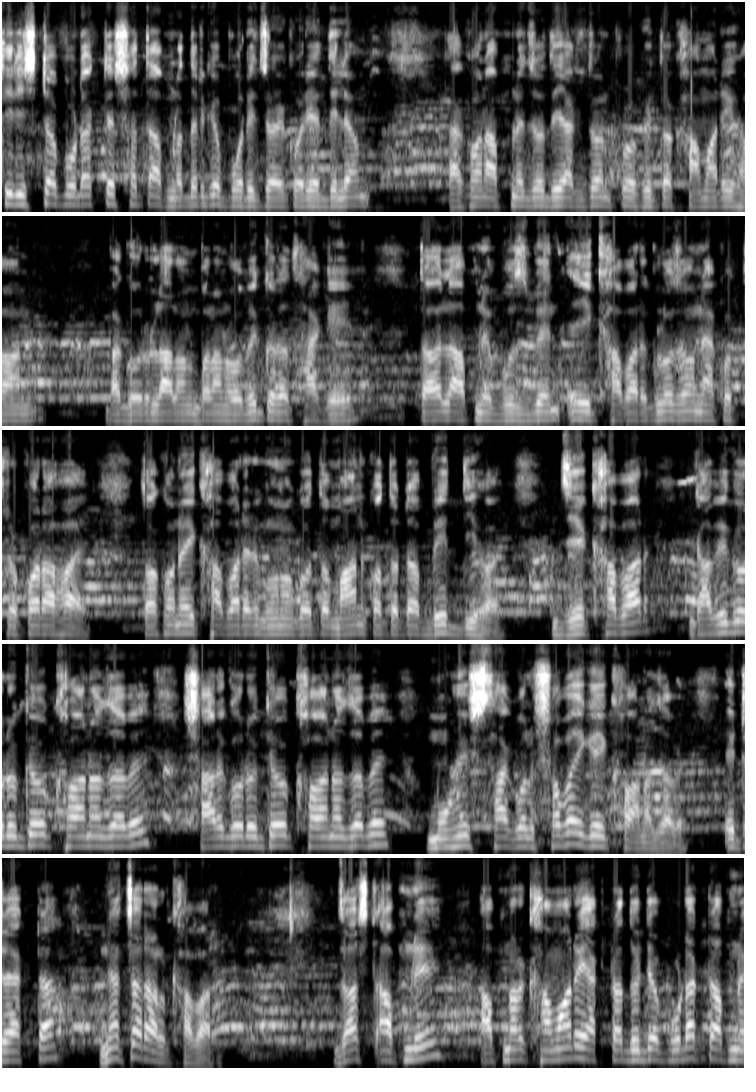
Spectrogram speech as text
তিরিশটা প্রোডাক্টের সাথে আপনাদেরকে পরিচয় করিয়ে দিলাম। এখন আপনি যদি একজন প্রকৃত খামারি হন বা গরু লালন পালনের অভিজ্ঞতা থাকে, তাহলে আপনি বুঝবেন এই খাবারগুলো যখন একত্র করা হয়, তখন এই খাবারের গুণগত মান কতটা বৃদ্ধি হয়। যে খাবার গাভী গরুকেও খাওয়ানো যাবে, ষাঁড় গরুকেও খাওয়ানো যাবে, মহিষ, ছাগল সবাইকেই খাওয়ানো যাবে। এটা একটা ন্যাচারাল খাবার। জাস্ট আপনি, আপনার খামারে একটা, দুইটা প্রোডাক্ট আপনি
